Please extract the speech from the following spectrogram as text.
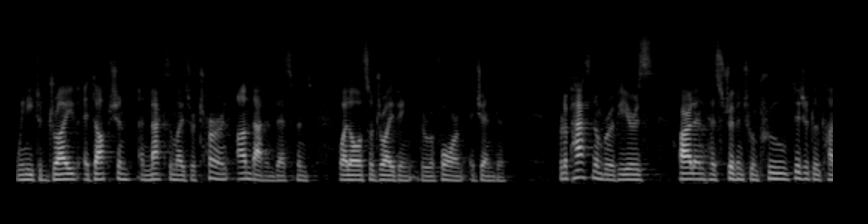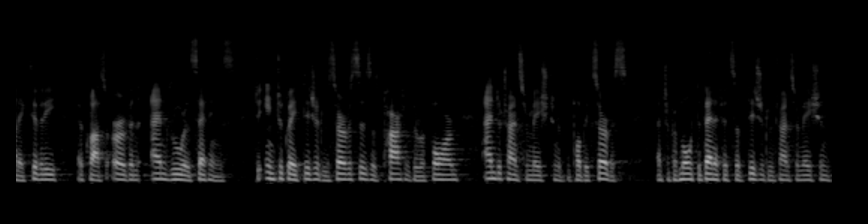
we need to drive adoption and maximise return on that investment while also driving the reform agenda. For the past number of years, Ireland has striven to improve digital connectivity across urban and rural settings, to integrate digital services as part of the reform and the transformation of the public service, and to promote the benefits of digital transformation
